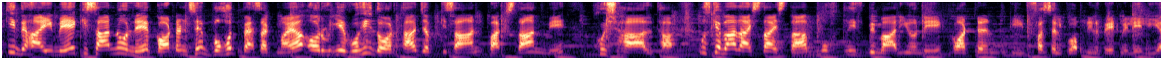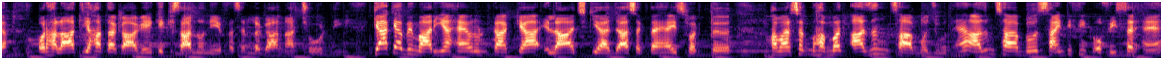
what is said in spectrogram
की दहाई में किसानों ने कॉटन से बहुत पैसा कमाया और ये वही दौर था जब किसान पाकिस्तान में खुशहाल था। उसके बाद आहिस्ता आहिस्ता मुख्तलिफ़ बीमारियों ने कॉटन की फ़सल को अपनी लपेट में ले लिया और हालात यहाँ तक आ गए कि किसानों ने ये फ़सल लगाना छोड़ दी। क्या क्या बीमारियाँ हैं और उनका क्या इलाज किया जा सकता है? इस वक्त हमारे साथ मोहम्मद आज़म साहब मौजूद हैं। आज़म साहब साइंटिफिक ऑफिसर हैं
